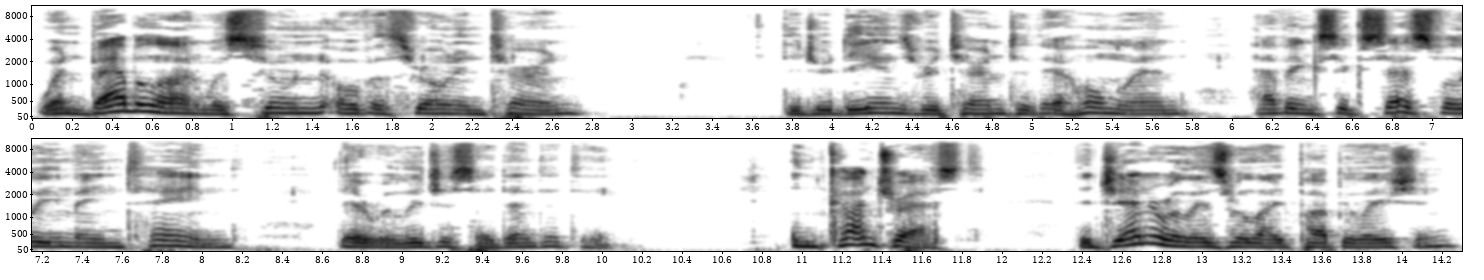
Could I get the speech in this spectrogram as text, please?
When Babylon was soon overthrown in turn, the Judeans returned to their homeland, having successfully maintained their religious identity. In contrast, the general Israelite population,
